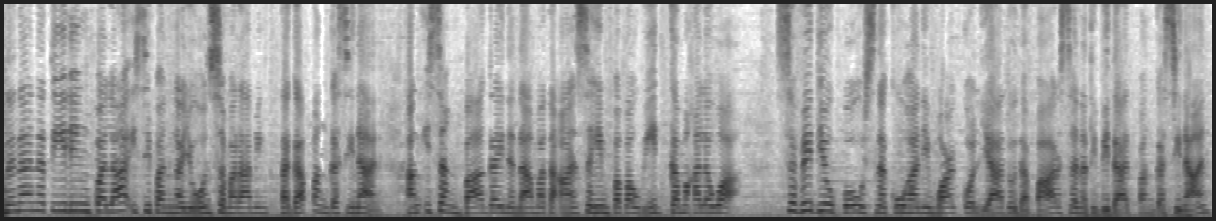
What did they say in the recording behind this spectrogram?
Nananatiling pala isipan ngayon sa maraming taga-Pangasinan ang isang bagay na namataan sa Himpapawid, Kamakalawa. Sa video post na kuha ni Mark Collado Dapar sa Natividad, Pangasinan,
